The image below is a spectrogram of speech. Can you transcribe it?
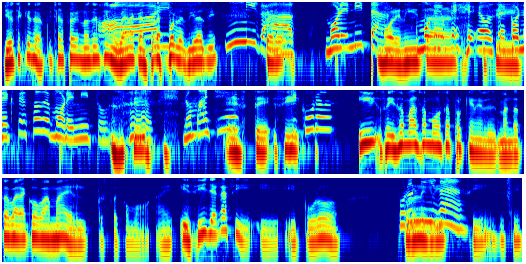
Yo sé que se va a escuchar feo y no sé si nos van a cancelar por decir así. Nigas, morenita. Morenita, eh, o sea, con exceso de morenitos. Sí. no manches. Este, sí. Qué cura. Y se hizo más famosa porque en el mandato de Barack Obama él pues fue como ahí. Y sí, llegas y, y, y puro... Puro niga. Sí, sí, sí.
